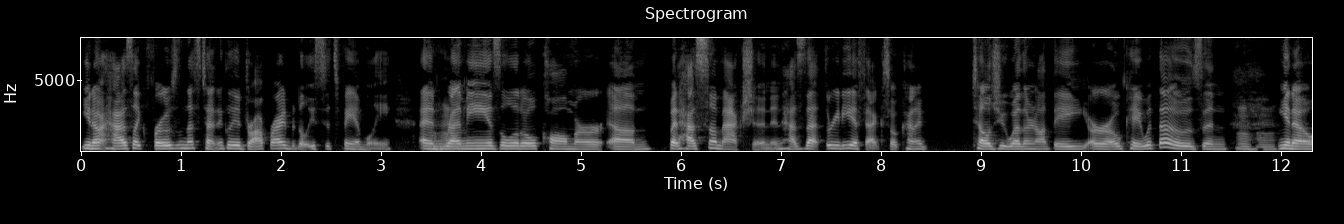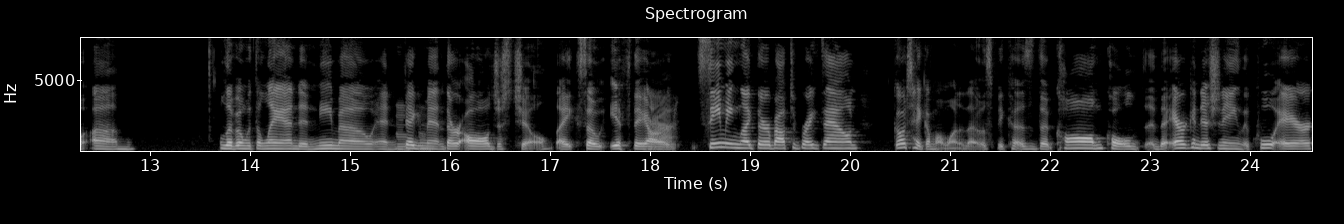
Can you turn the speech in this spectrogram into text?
You know, it has like Frozen that's technically a drop ride, but at least it's family. And mm-hmm. Remy is a little calmer, um, but has some action and has that 3D effect. So it kind of tells you whether or not they are okay with those. And, mm-hmm. you know, um, living with the land and Nemo and mm-hmm. Figment, they're all just chill. Like, so if they yeah. are seeming like they're about to break down, go take them on one of those because the calm, cold, the air conditioning, the cool air,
